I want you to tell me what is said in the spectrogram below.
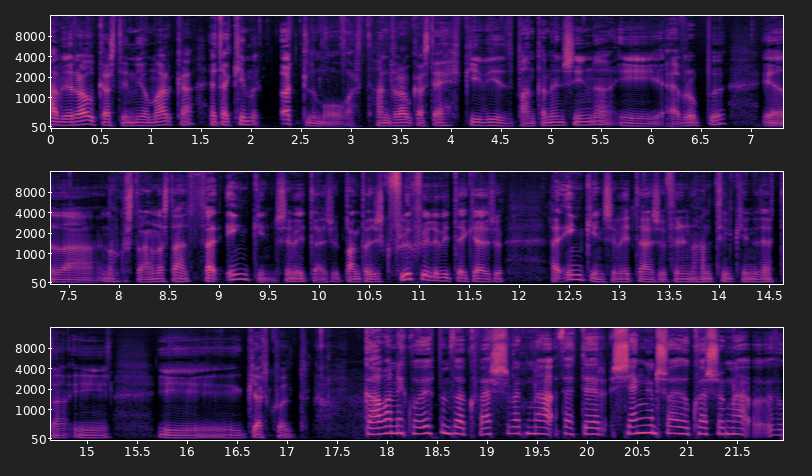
hafi ráðgast við mjög marga þetta kemur öllum óvart. Hann ráðgast ekki við bandamenn sína í Evrópu eða nokkuð strannar stað það er enginn sem veit að þessu. Bandarísk flugfílu veit ekki að þessu. Það er enginn sem veit að þessu fyrir hann tilkynni þetta í, í gerðkvöld Gaf hann eitthvað upp um það hvers vegna þetta er sjenginsvæð og hvers vegna þú,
